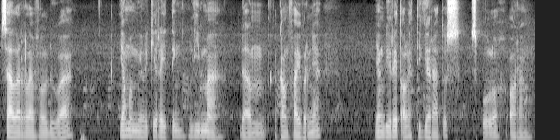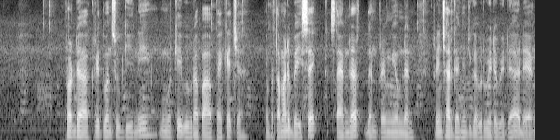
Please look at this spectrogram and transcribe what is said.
seller level 2 yang memiliki rating 5 dalam account Fiverr-nya yang di-rate oleh 310 orang. Produk Ridwan Sugi ini memiliki beberapa package ya. Yang pertama ada basic, standard, dan premium dan range harganya juga berbeda-beda. Ada yang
